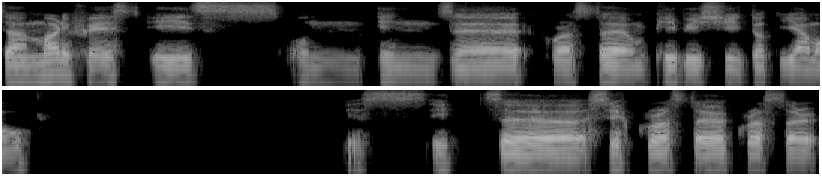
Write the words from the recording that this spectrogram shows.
The manifest is on in the cluster on pvc.yaml. Yes, it's a Ceph cluster cluster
